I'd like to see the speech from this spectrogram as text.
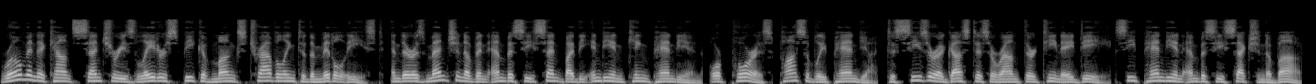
Roman accounts centuries later speak of monks travelling to the Middle East, and there is mention of an embassy sent by the Indian king Pandian, or Porus possibly Pandya, to Caesar Augustus around 13 AD see Pandian embassy section above.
